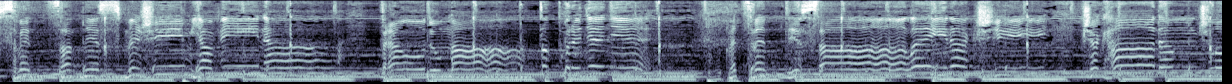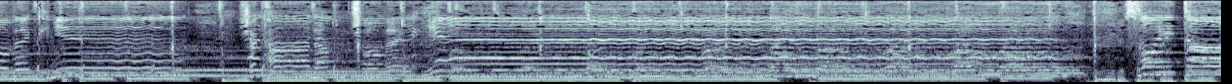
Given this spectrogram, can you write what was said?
Svet sa dnes ja vína. Pravdu má to tvrdenie, veď svet je stále inakší, však hádam človek nie, však hádam človek nie. Svoj tón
